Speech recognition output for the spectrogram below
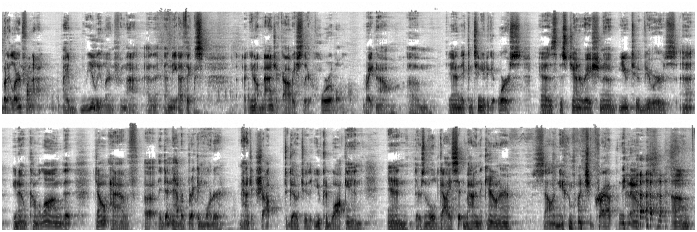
but I learned from that. I really learned from that, and and the ethics, you know, magic obviously are horrible right now, um, and they continue to get worse as this generation of YouTube viewers, uh, you know, come along that don't have, uh, they didn't have a brick and mortar magic shop to go to that you could walk in, and there's an old guy sitting behind the counter selling you a bunch of crap, you know. um,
